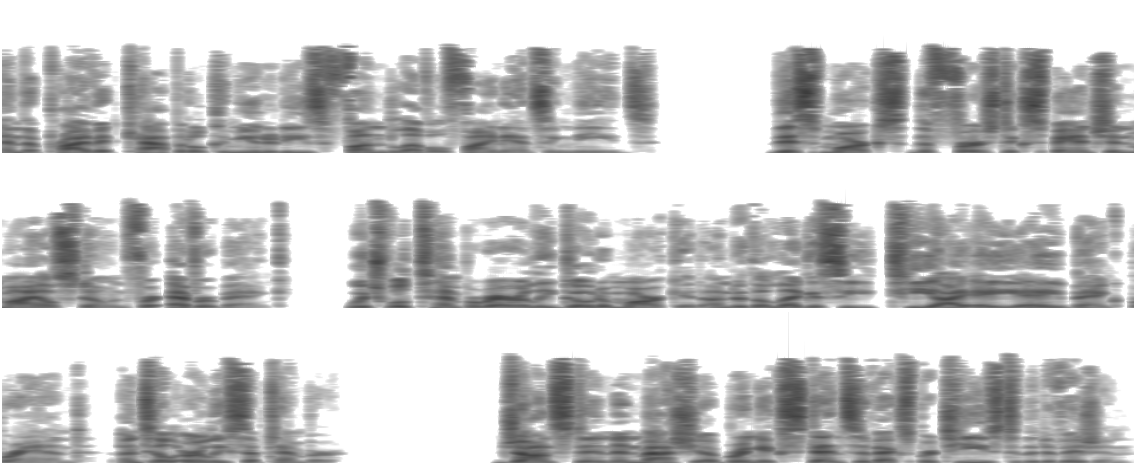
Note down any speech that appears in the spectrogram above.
and the private capital community's fund-level financing needs. This marks the first expansion milestone for EverBank, which will temporarily go to market under the legacy TIAA Bank brand until early September. Johnston and Mascia bring extensive expertise to the division.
